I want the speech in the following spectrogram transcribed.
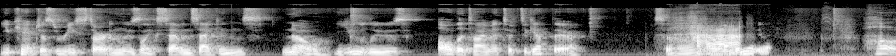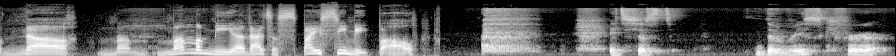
you can't just restart and lose like seven seconds. No, you lose all the time it took to get there. So. Oh no, Mum, Mamma Mia! That's a spicy meatball. it's just the risk for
